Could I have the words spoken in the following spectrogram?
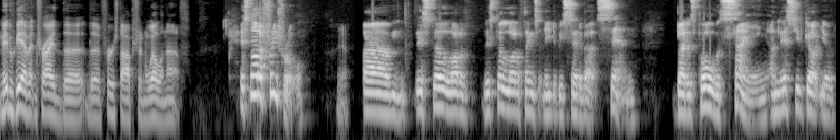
maybe we haven't tried the the first option well enough. It's not a free for all. Yeah. Um, there's still a lot of there's still a lot of things that need to be said about sin, but as Paul was saying, unless you've got your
